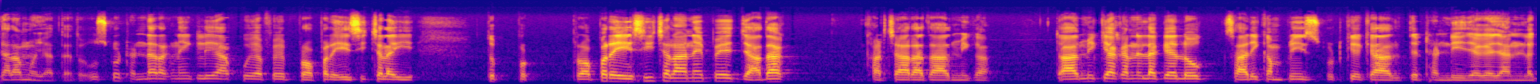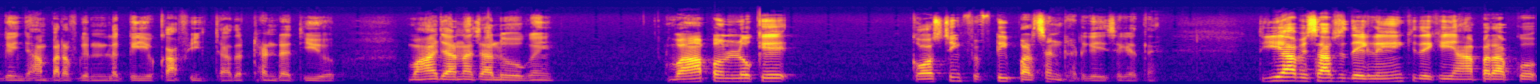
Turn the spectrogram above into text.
गर्म हो जाता है। तो उसको ठंडा रखने के लिए आपको या फिर प्रॉपर एसी चलाइए। तो प्रॉपर एसी चलाने पर ज़्यादा खर्चा आ रहा था आदमी का। तो आदमी क्या करने लग गया? लोग सारी कंपनीज़ उठ के क्या हालते ठंडी जगह जाने लग गई, जहाँ बर्फ़ गिरने लग गई हो, काफ़ी ज़्यादा ठंड रहती हो। वहाँ जाना चालू हो गई। वहाँ पर उन लोग के कॉस्टिंग फिफ्टी परसेंट घट गई, इसे कहते हैं। तो ये आप हिसाब से देख लेंगे कि देखिए, यहाँ पर आपको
